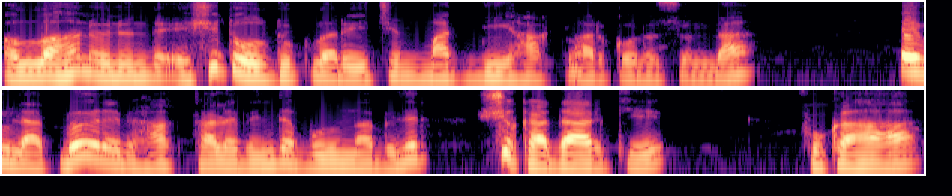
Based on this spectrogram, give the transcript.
Allah'ın önünde eşit oldukları için maddi haklar konusunda evlat böyle bir hak talebinde bulunabilir. Şu kadar ki fukaha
